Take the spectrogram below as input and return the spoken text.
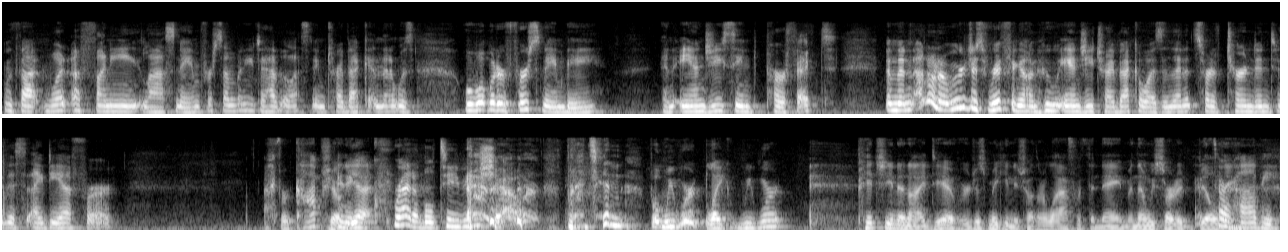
We thought, what a funny last name for somebody to have the last name Tribeca. And then it was, well, what would her first name be? And Angie seemed perfect. And then, I don't know, we were just riffing on who Angie Tribeca was. And then it sort of turned into this idea for For cop show. an yeah. incredible TV show. But it didn't. But we weren't like we weren't pitching an idea. We were just making each other laugh with the name, and then we started building our hobby.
